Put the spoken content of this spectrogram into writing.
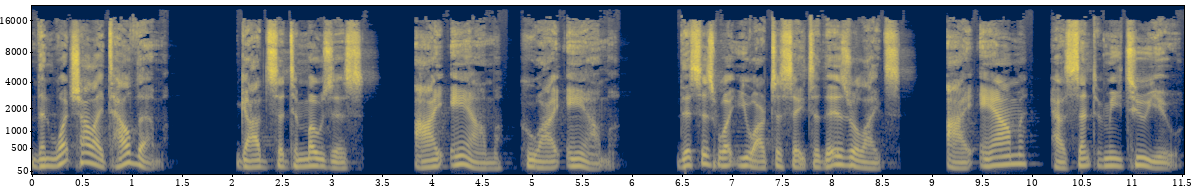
Then what shall I tell them? God said to Moses, I am who I am. This is what you are to say to the Israelites I am has sent me to you.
